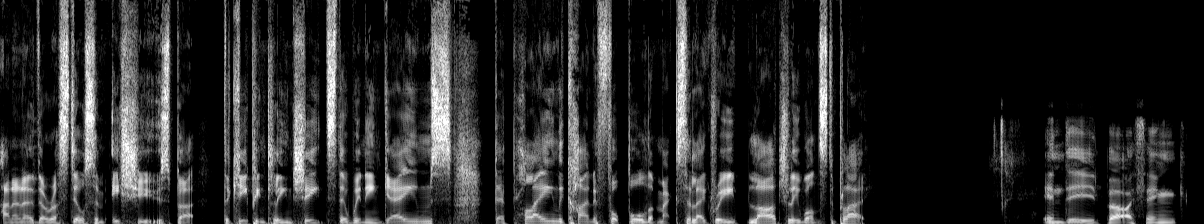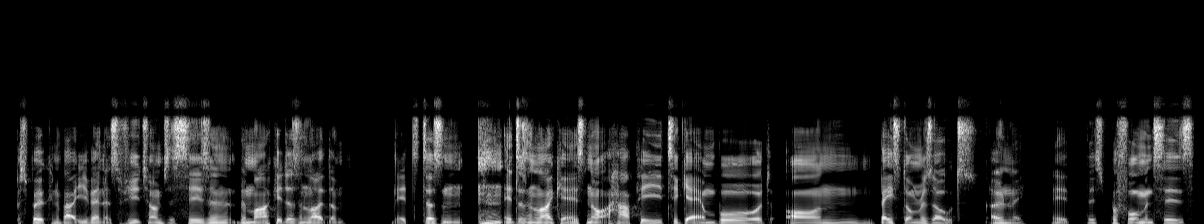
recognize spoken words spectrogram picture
and I know there are still some issues, but they're keeping clean sheets, they're winning games, they're playing the kind of football that Max Allegri largely wants to play. Indeed, but I think I've spoken about Juventus a few times this season. The market doesn't like them. It doesn't. it doesn't like it. It's not happy to get on board on based on results only. It this performances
